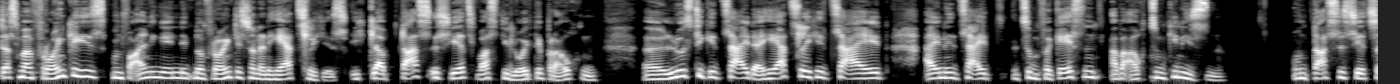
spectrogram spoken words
dass man freundlich ist und vor allen Dingen nicht nur freundlich, sondern herzlich ist. Ich glaube, das ist jetzt, was die Leute brauchen. Äh, lustige Zeit, eine herzliche Zeit, eine Zeit zum Vergessen, aber auch zum Genießen. Und das ist jetzt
